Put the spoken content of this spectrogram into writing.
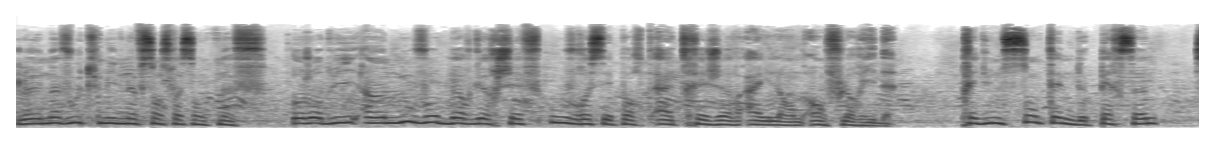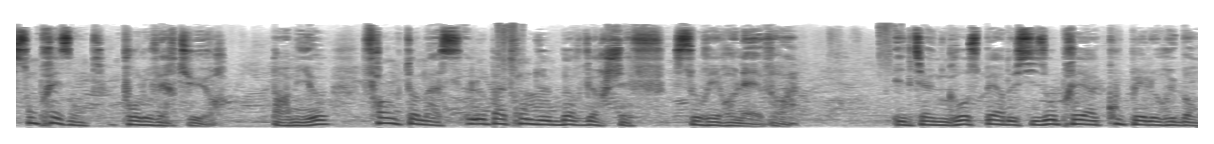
Le 9 août 1969, aujourd'hui, un nouveau Burger Chef ouvre ses portes à Treasure Island en Floride. Près d'une centaine de personnes sont présentes pour l'ouverture. Parmi eux, Frank Thomas, le patron de Burger Chef, sourire aux lèvres. Il tient une grosse paire de ciseaux prêt à couper le ruban.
